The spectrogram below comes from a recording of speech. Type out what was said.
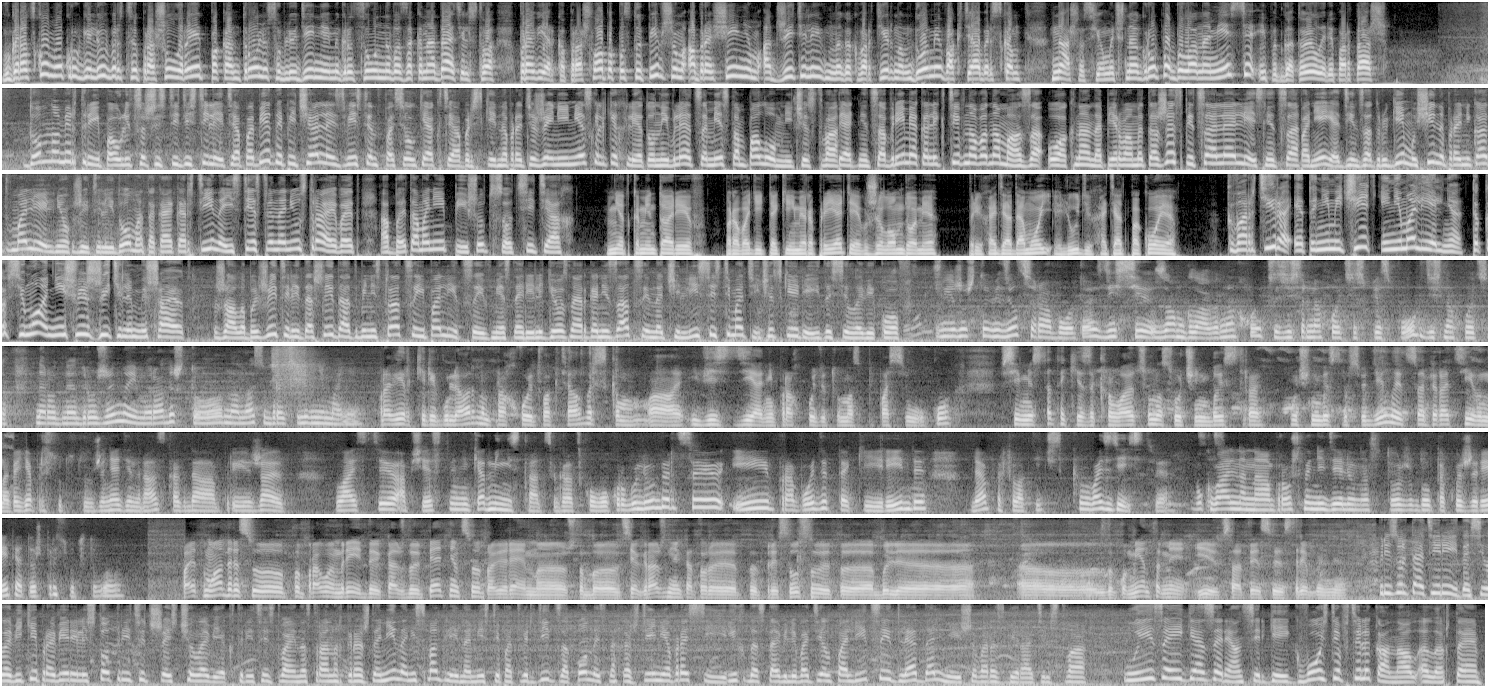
В городском округе Люберцы прошел рейд по контролю соблюдения миграционного законодательства. Проверка прошла по поступившим обращениям от жителей в многоквартирном доме в Октябрьском. Наша съемочная группа была на месте и подготовила репортаж. Дом номер три по улице 60-летия Победы печально известен в поселке Октябрьский. На протяжении нескольких лет он является местом паломничества. Пятница – время коллективного намаза. У окна на первом этаже специальная лестница. По ней один за другим мужчины проникают в молельню. Жителей дома такая картина, естественно, не устраивает. Об этом они пишут в соцсетях. Нет комментариев. Проводить такие мероприятия в жилом доме. Приходя домой, люди хотят покоя. Квартира – это не мечеть и не молельня. Так ко всему они еще и жителям мешают. Жалобы жителей дошли до администрации и полиции. В местной религиозной организации начались систематические рейды силовиков. Вижу, что ведется работа. Здесь замглавы находится, здесь находится спецполк, здесь находится народная дружина. И мы рады, что на нас обратили внимание. Проверки регулярно проходят в Октябрьском. А, и везде они проходят у нас по поселку. Все места такие закрываются у нас очень быстро. Очень быстро все делается, оперативно. Я присутствую уже не один раз, когда приезжают власти, общественники, администрация городского округа Люберцы и проводят такие рейды для профилактического воздействия. Буквально на прошлой неделе у нас тоже был такой же рейд, я тоже присутствовала. По этому адресу проводим рейды каждую пятницу, проверяем, э, чтобы все граждане, которые присутствуют, э, были э, с документами и в соответствии с требованиями. В результате рейда силовики проверили 136 человек. 32 иностранных гражданина не смогли на месте подтвердить законность нахождения в России. Их доставили в отдел полиции для дальнейшего разбирательства. Луиза Игиазарян, Сергей Гвоздев, телеканал ЛРТ.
